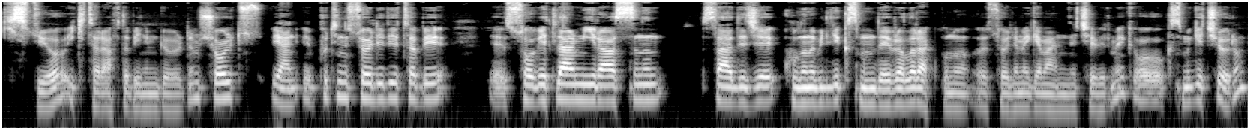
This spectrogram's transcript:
istiyor. İki tarafta benim gördüğüm. Scholz yani e, Putin'in söylediği tabii e, Sovyetler mirasının sadece kullanabildiği kısmını devralarak bunu e, söyleme egemenliğine çevirmek. O kısmı geçiyorum.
